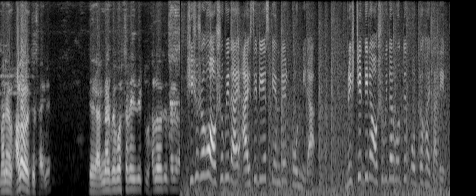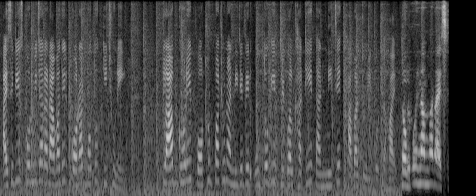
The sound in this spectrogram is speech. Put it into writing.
মানে ভালো হতো তাহলে। যে রান্নার ব্যবস্থাটা যদি একটু ভালো হতো তাহলে। শিশুসহ অসুবিধায় আইসিডিএস কেন্দ্রের কর্মীরা। বৃষ্টির দিনে অসুবিধার মধ্যে পড়তে হয় তাদের। আইসিডিএস কর্মী যারা আমাদের করার মতো কিছু নেই। ক্লাব ঘরে পঠন পাঠন আর নিজেদের উদ্যোগে ত্রিপল খাটিয়ে তার নিচে খাবার তৈরি করতে হয়। নব্বই নাম্বার আছে?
